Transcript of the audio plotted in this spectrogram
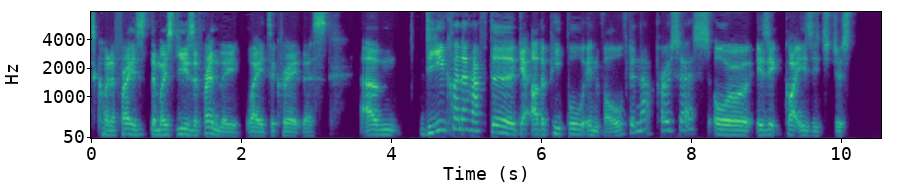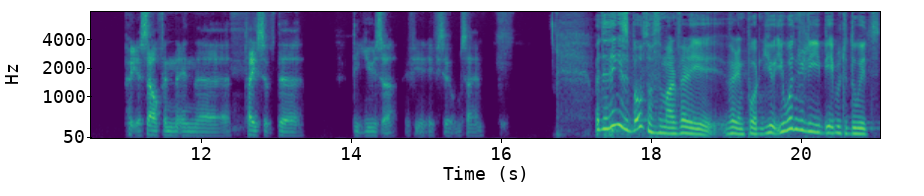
to coin a phrase, the most user friendly way to create this. Um, do you kind of have to get other people involved in that process, or is it quite easy to just put yourself in in the place of the the user, if you if you see what I'm saying. But the thing is, both of them are very very important. You you wouldn't really be able to do it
